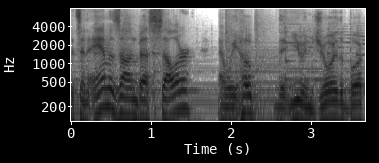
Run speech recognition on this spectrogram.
It's an Amazon bestseller, and we hope that you enjoy the book.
